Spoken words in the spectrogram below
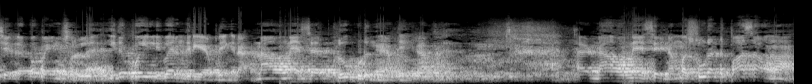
சரி கர்ப்பப்பையன்னு சொல்ல இதை போய் லிவருங்கிறிய அப்படிங்கிறான். நான் உடனே சார் க்ளூ கொடுங்க அப்படிங்கிறாங்க நான் உடனே சரி நம்ம ஸ்டூடெண்ட் பாஸ் ஆகணும்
